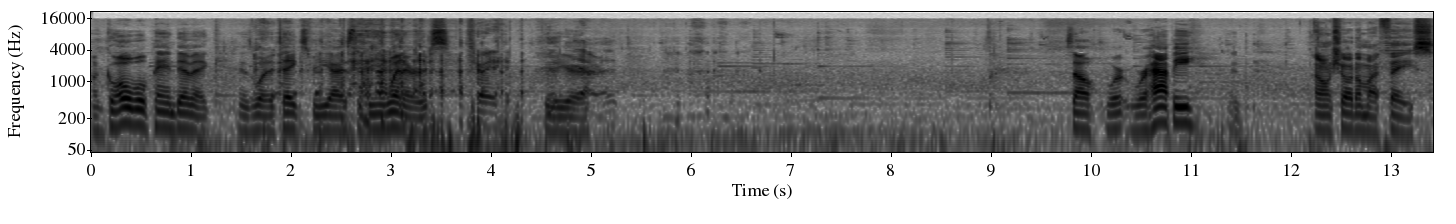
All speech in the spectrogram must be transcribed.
A global pandemic is what it takes for you guys to be winners That's right. for the year. Yeah, right. So we're, we're happy. I don't show it on my face,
